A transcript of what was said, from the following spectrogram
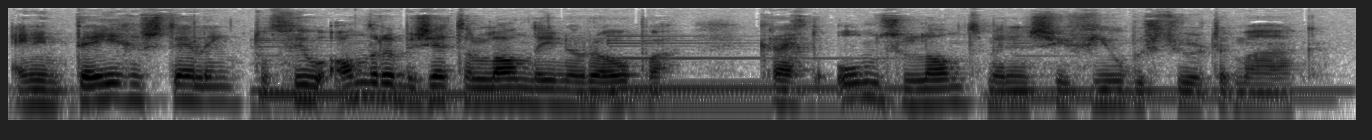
En in tegenstelling tot veel andere bezette landen in Europa krijgt ons land met een civiel bestuur te maken.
